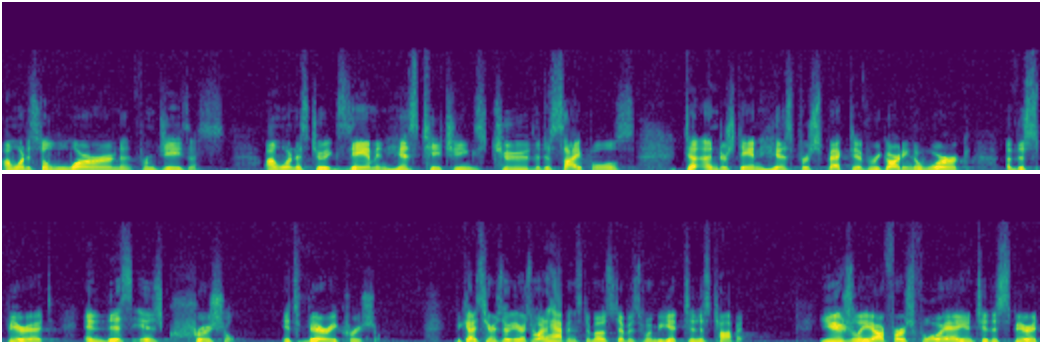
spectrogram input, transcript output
I want us to learn from Jesus. I want us to examine his teachings to the disciples to understand his perspective regarding the work of the Spirit, and this is crucial. It's very crucial. Because here's, here's what happens to most of us when we get to this topic Usually, our first foray into the Spirit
